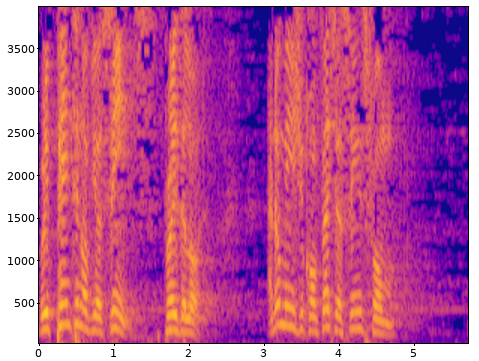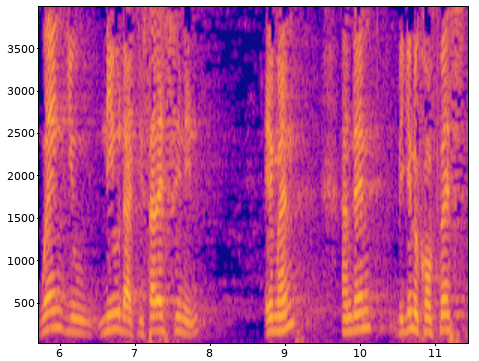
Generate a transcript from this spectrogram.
Repenting of your sins. Praise the Lord. I don't mean you should confess your sins from when you knew that you started sinning. Amen. And then begin to confess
